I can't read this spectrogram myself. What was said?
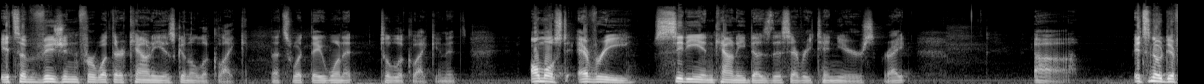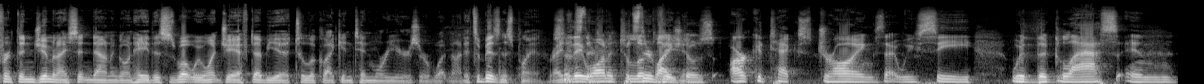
it's a vision for what their county is going to look like. That's what they want it to look like, and it's almost every city and county does this every ten years, right? Uh, it's no different than Jim and I sitting down and going, "Hey, this is what we want JFW to look like in ten more years or whatnot." It's a business plan, right? So It's they their- wanted to look like vision. those architects' drawings that we see with the glass and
